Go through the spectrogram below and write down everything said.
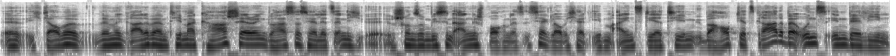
Äh, ich glaube, wenn wir gerade beim Thema Carsharing, du hast das ja letztendlich äh, schon so ein bisschen angesprochen, das ist ja, glaube ich, halt eben eins der Themen überhaupt jetzt gerade bei uns in Berlin,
